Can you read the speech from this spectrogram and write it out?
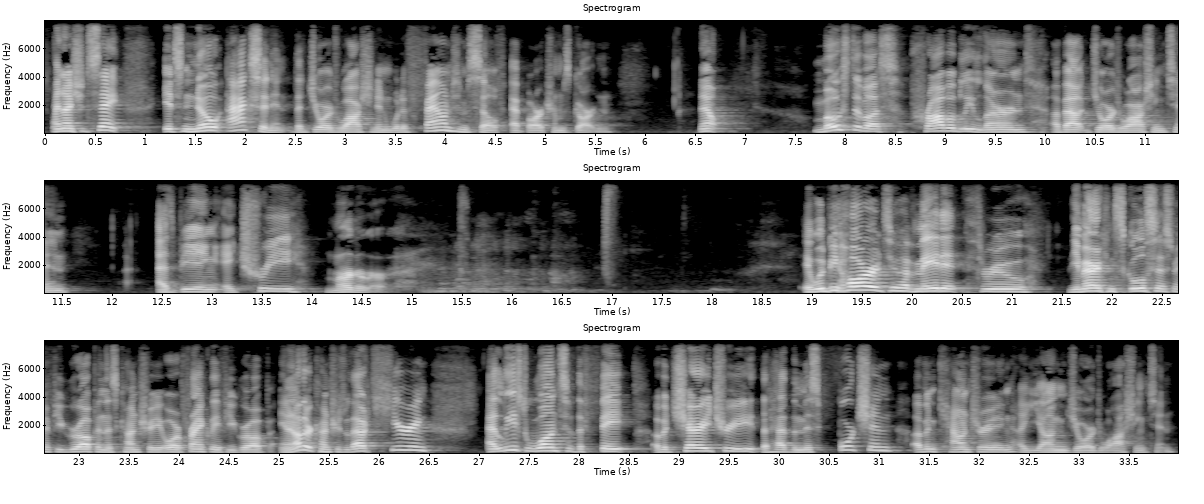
And I should say, it's no accident that George Washington would have found himself at Bartram's garden. Now, most of us probably learned about George Washington as being a tree murderer. It would be hard to have made it through the American school system if you grew up in this country, or frankly, if you grew up in other countries, without hearing at least once of the fate of a cherry tree that had the misfortune of encountering a young George Washington.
